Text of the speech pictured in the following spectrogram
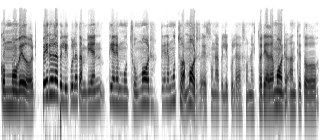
conmovedor, pero la película también tiene mucho humor, tiene mucho amor, es una película, es una historia de amor ante todo,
